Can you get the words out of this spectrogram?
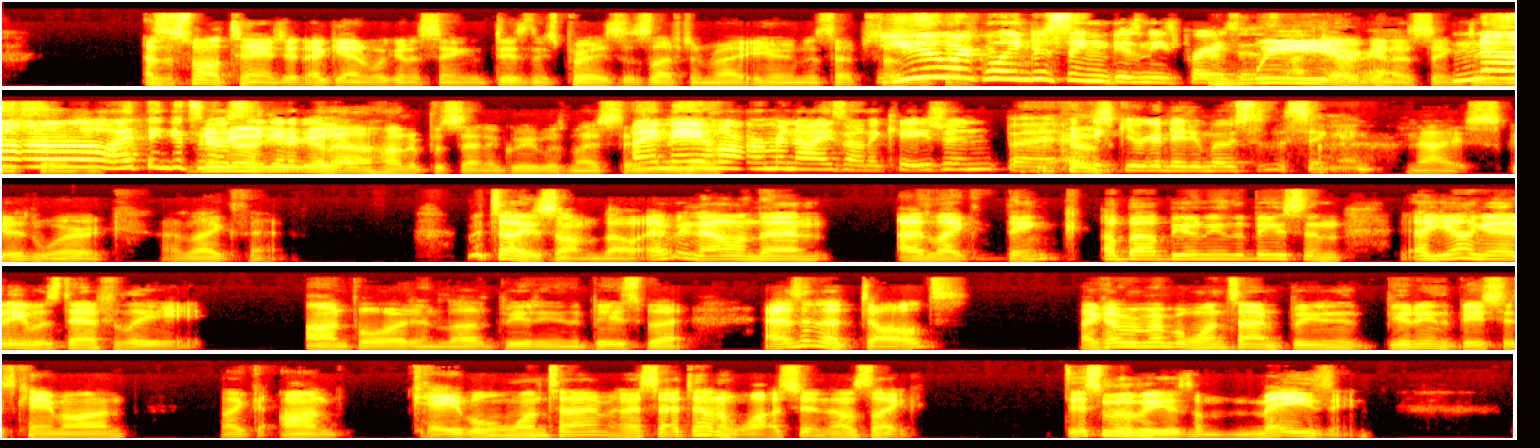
as a small tangent, again, we're going to sing Disney's praises left and right here in this episode. you are going to sing Disney's praises. We are gonna right. sing No, Disney's praises. I think it's You're mostly going to you're gonna you. 100 percent agree with my statement. I may here. harmonize on occasion, but I think you're going to do most of the singing. Nice, good work. I like that. Let me tell you something though. Every now and then, I like think about Beauty and the Beast, and a young Eddie was definitely on board and loved Beauty and the Beast. But as an adult, like I remember one time, Beauty, Beauty and the Beast just came on, like on cable one time, and I sat down and watched it, and I was like, "This movie is amazing."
